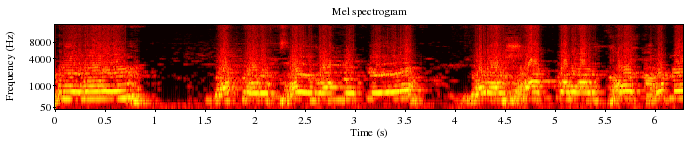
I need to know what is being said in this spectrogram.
প্রিয় ভাই ডক্টর ফয়েজ আহমেদকে যারা সাত থেকে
